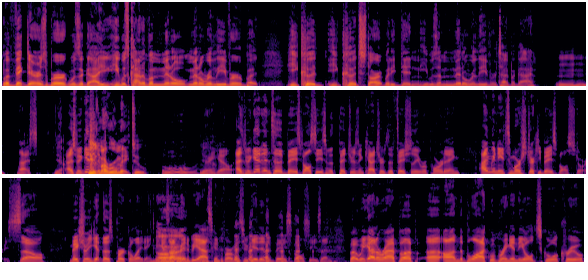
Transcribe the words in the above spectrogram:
But Vic Darensbourg was a guy. He, he was kind of a middle middle reliever, but he could he could start, but he didn't. He was a middle reliever type of guy. Nice. Yeah, As we get he was into my roommate too. Ooh, there you go. As we get into baseball season with pitchers and catchers officially reporting, I'm going to need some more Stricky baseball stories. So make sure you get those percolating because All I'm going to be asking for them as we get into baseball season. But we got to wrap up uh, on the block. We'll bring in the old school crew.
